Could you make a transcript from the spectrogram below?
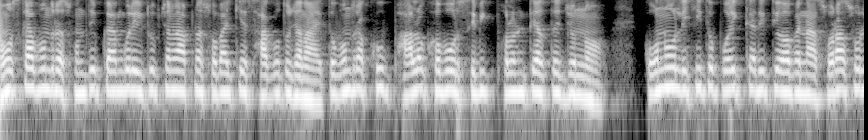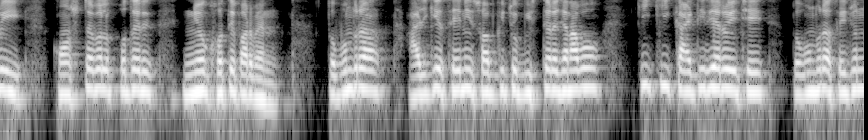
নমস্কার বন্ধুরা, সন্দীপ গাঙ্গুলি ইউটিউব চ্যানেল আপনার সবাইকে স্বাগত জানায় তো বন্ধুরা, খুব ভালো খবর সিভিক ভলেন্টিয়ার্সদের জন্য। কোনো লিখিত পরীক্ষা দিতে হবে না, সরাসরি কনস্টেবল পদের নিয়োগ হতে পারবেন। তো বন্ধুরা, আজকে সেই নিয়ে সব কিছু বিস্তারে জানাব, কি কি ক্রাইটেরিয়া রয়েছে। তো বন্ধুরা, সেই জন্য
